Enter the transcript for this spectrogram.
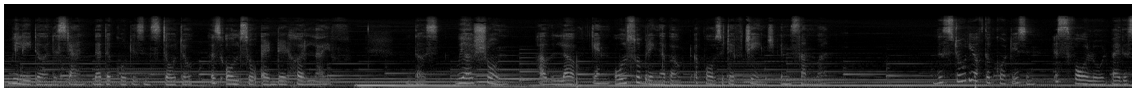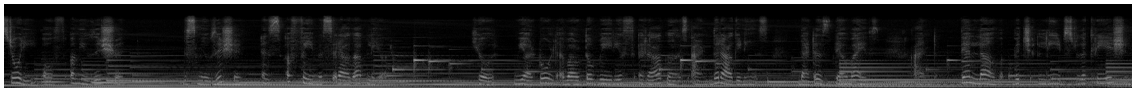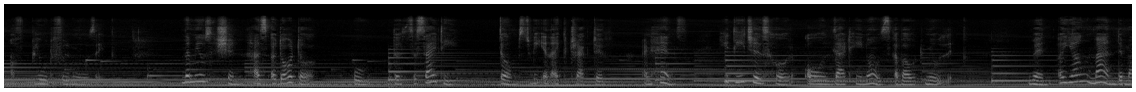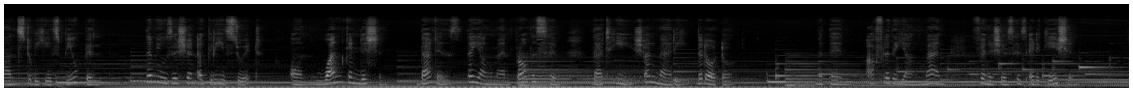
We later understand that the courtesan's daughter has also ended her life. Thus, we are shown how love can also bring about a positive change in someone. The story of the courtesan is followed by the story of a musician. This musician is a famous raga player here we are told about the various ragas and the raginis, that is, their wives, and their love which leads to the creation of beautiful music. The musician has a daughter who the society terms to be unattractive, and hence he teaches her all that he knows about music. When a young man demands to be his pupil, the musician agrees to it on one condition that is, the young man promises him that he shall marry the daughter. But then, after the young man finishes his education,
